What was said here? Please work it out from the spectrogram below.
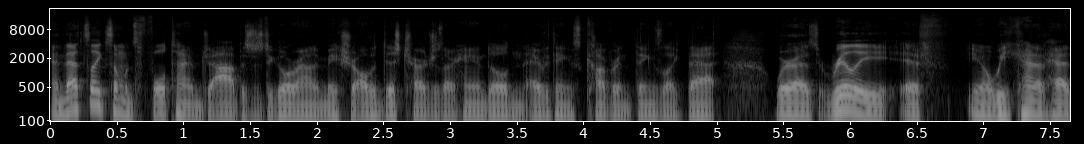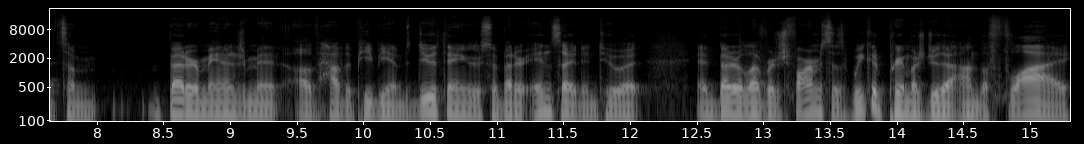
And that's like someone's full time job is just to go around and make sure all the discharges are handled and everything's covered and things like that. Whereas really, if you know we kind of had some better management of how the PBMs do things or some better insight into it and better leverage pharmacists, we could pretty much do that on the fly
